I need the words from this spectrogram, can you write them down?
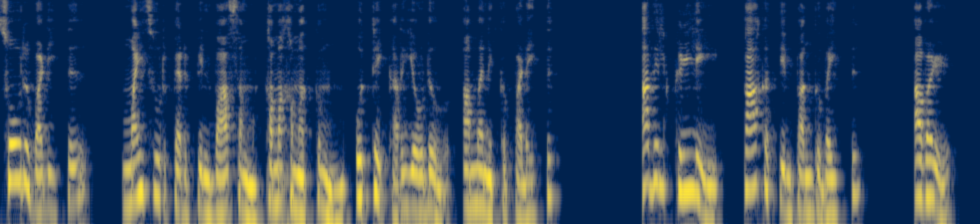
சோறு வடித்து மைசூர் பருப்பின் வாசம் கமகமக்கும் ஒற்றை கரையோடு அம்மனுக்கு படைத்து அதில் கிள்ளி காகத்தின் பங்கு வைத்து அவள்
